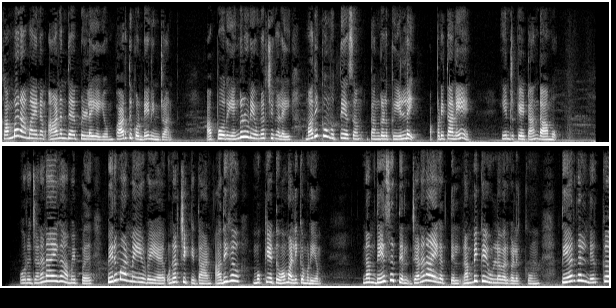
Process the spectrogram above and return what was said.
கம்பராமாயணம் ஆனந்த பிள்ளையையும் பார்த்து கொண்டே நின்றான். அப்போது எங்களுடைய உணர்ச்சிகளை மதிக்கும் உத்தேசம் தங்களுக்கு இல்லை. அப்படித்தானே? என்று கேட்டான் தாமு. ஒரு ஜனநாயக அமைப்பு பெரும்பான்மையுடைய உணர்ச்சிக்குத்தான் அதிக முக்கியத்துவம் அளிக்க முடியும். நம் தேசத்தில் ஜனநாயகத்தில் நம்பிக்கை உள்ளவர்களுக்கும் தேர்தல் நிற்க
